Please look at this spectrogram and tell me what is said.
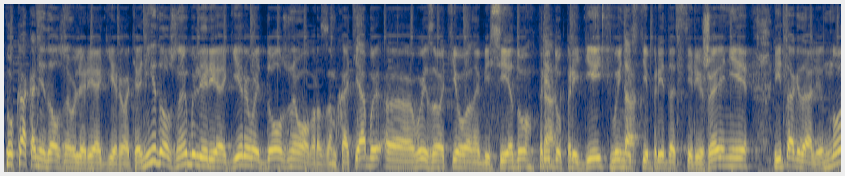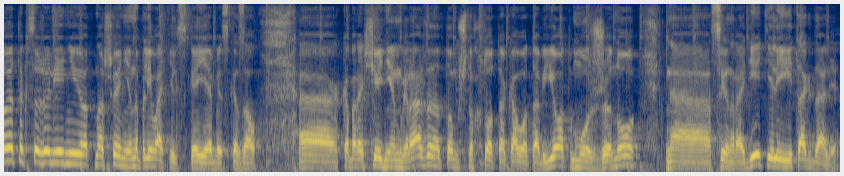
Ну, как они должны были реагировать? Они должны были реагировать должным образом. Хотя бы э, вызвать его на беседу, предупредить, вынести предостережение и так далее. Но это, к сожалению, отношение наплевательское, я бы сказал, э, к обращениям граждан о том, что кто-то кого-то бьет, муж жену, э, сын родителей и так далее.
